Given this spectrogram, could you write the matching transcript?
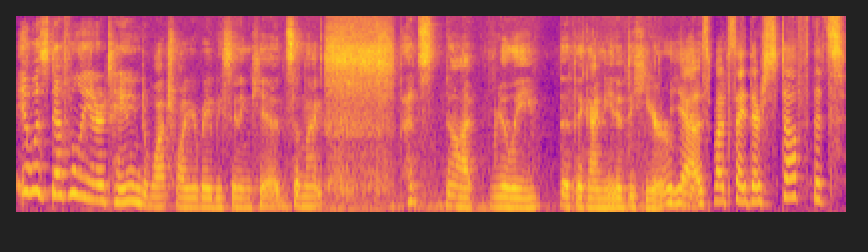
it was definitely entertaining to watch while you're babysitting kids. I'm like, that's not really the thing I needed to hear. Yeah, I was about to say there's stuff that's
